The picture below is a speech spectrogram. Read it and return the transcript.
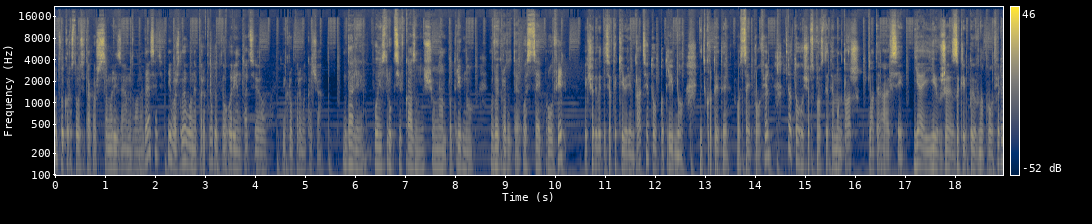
Тут використовуються також саморізи М2 на 10 і важливо не переплутати орієнтацію мікроперемикача. Далі по інструкції вказано, що нам потрібно викрутити ось цей профіль. Якщо дивитися в такій орієнтації, то потрібно відкрутити ось цей профіль для того, щоб спростити монтаж плати AFC. Я її вже закріпив на профілі.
